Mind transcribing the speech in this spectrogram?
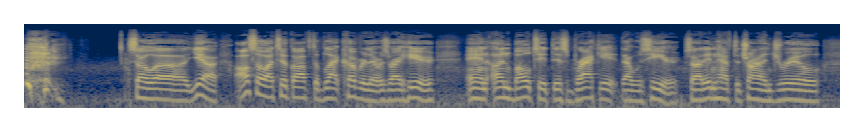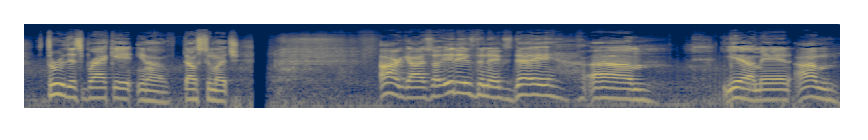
so uh, yeah, also I took off the black cover that was right here and unbolted this bracket that was here. So I didn't have to try and drill through this bracket, you know, that was too much. All right, guys, so it is the next day. Um, yeah, man, I'm,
